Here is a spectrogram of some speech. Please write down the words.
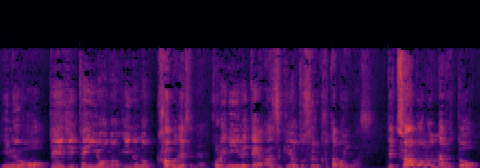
犬をケージ、専用の犬のカゴですね。これに入れて預けようとする方もいます。で、ツアーものになると、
